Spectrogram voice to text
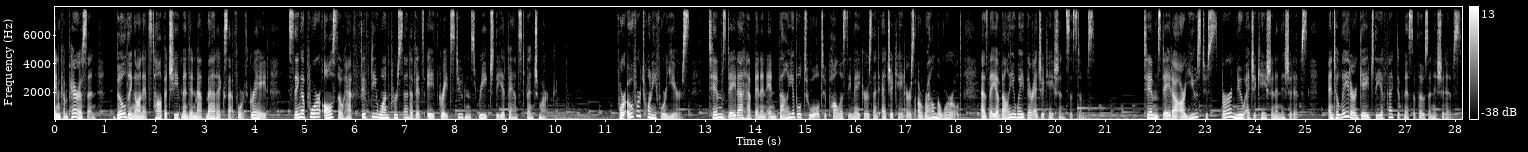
In comparison, building on its top achievement in mathematics at fourth grade, Singapore also had 51% of its 8th grade students reach the advanced benchmark. For over 24 years, TIMSS data have been an invaluable tool to policymakers and educators around the world as they evaluate their education systems. TIMSS data are used to spur new education initiatives and to later gauge the effectiveness of those initiatives.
